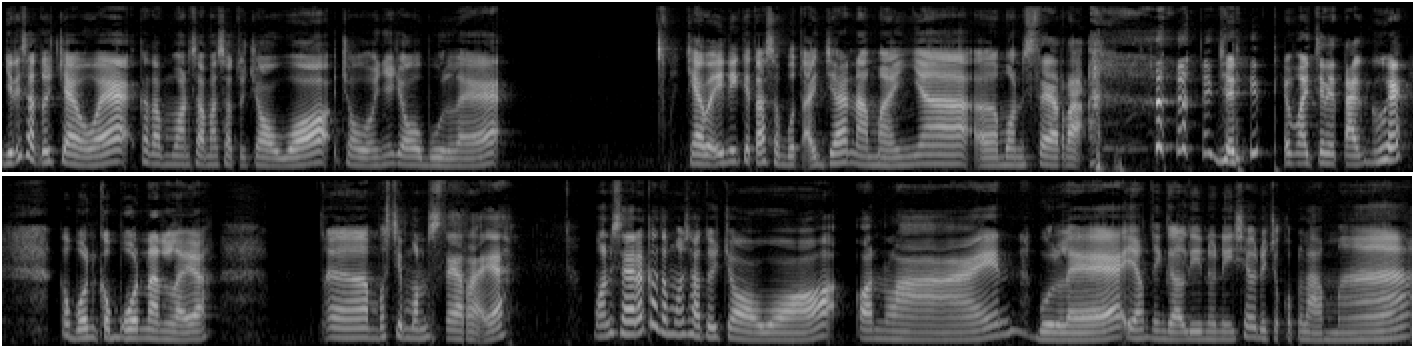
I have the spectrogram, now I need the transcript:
jadi satu cewek ketemuan sama satu cowok cowoknya cowok bule cewek ini kita sebut aja namanya uh, Monstera jadi tema cerita gue kebon-kebonan lah ya. E, mesti Monstera ya. Monstera ketemu satu cowok online, bule, yang tinggal di Indonesia udah cukup lama.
